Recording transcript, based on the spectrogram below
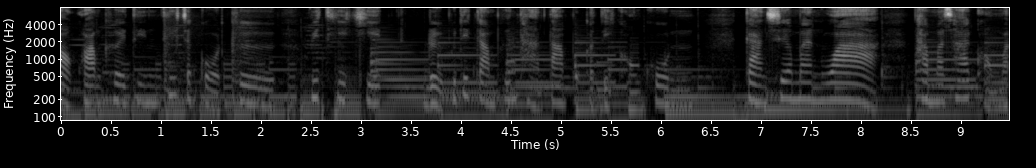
ต่อความเคยชินที่จะโกรธคือ วิธีคิด หรือพฤติกรรมพื้นฐานตามปกติของคุณ การเชื่อมั่นว่า ธรรมชาติของม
